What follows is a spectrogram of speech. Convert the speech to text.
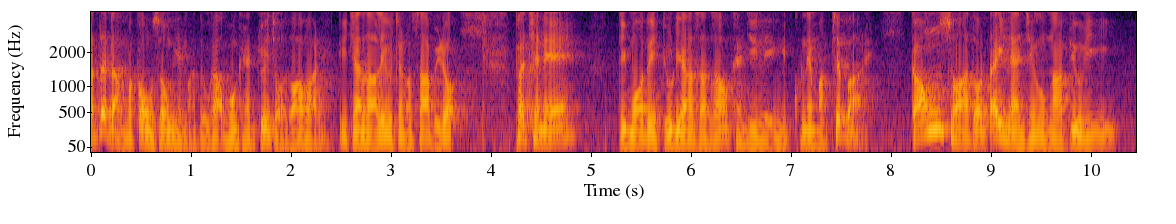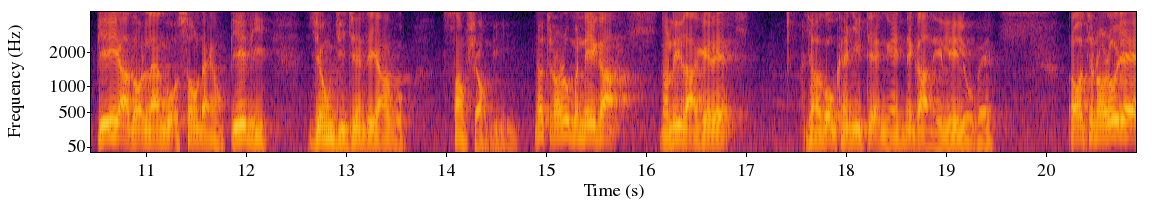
အသက်တာမကုံဆုံးခင်မှာသူကဝန်ခံကြွေးကြော်သွားပါတယ်။ဒီကျမ်းစာလေးကိုကျွန်တော်စပြီးတော့ဖတ်ချင်တယ်ဒီမောသေဒုတိယစာဆောင်အခန်းကြီးလေးငယ်ခုနှစ်မှာဖြစ်ပါတယ်။ကောင်းစွာသောတိုက်လှန်ခြင်းကိုငါပြုပြီးပြေးရသောလမ်းကိုအဆုံးတိုင်အောင်ပြေးပြီးယုံကြည်ခြင်းတရားကိုစောင့်ရှောက်ပြီးเนาะကျွန်တော်တို့မနေ့ကเนาะလေ့လာခဲ့တဲ့ယာကုပ်ခန်းကြီး1ငယ်2ကနေလေးလိုပဲအဲ့တော့ကျွန်တော်တို့ရဲ့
